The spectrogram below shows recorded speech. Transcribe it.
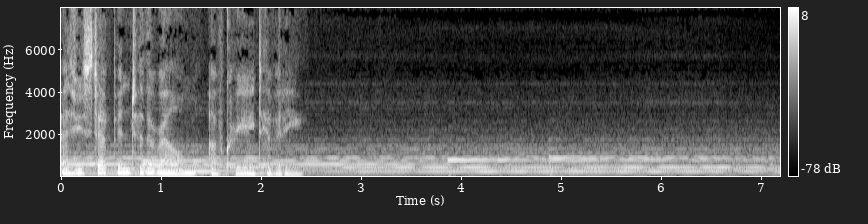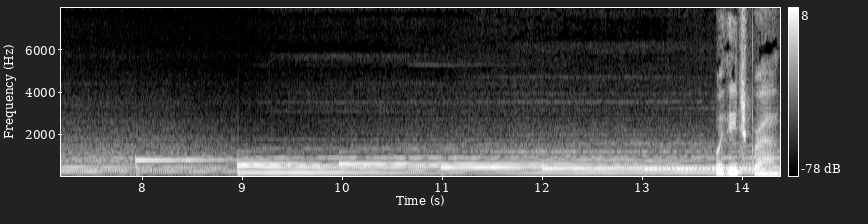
as you step into the realm of creativity. With each breath,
